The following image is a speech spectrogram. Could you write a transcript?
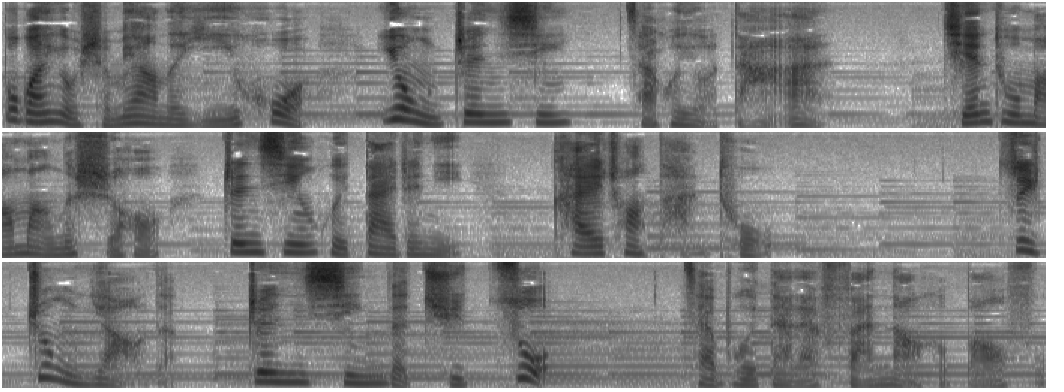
不管有什么样的疑惑，用真心才会有答案。前途茫茫的时候，真心会带着你开创坦途。最重要的，真心的去做。才不会带来烦恼和包袱。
